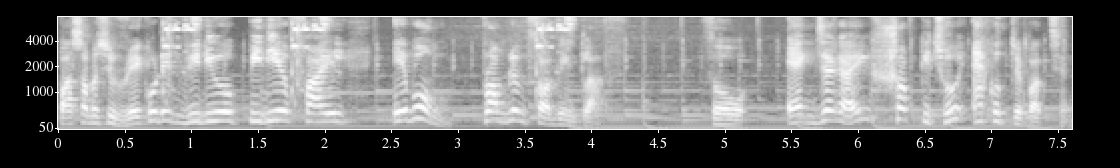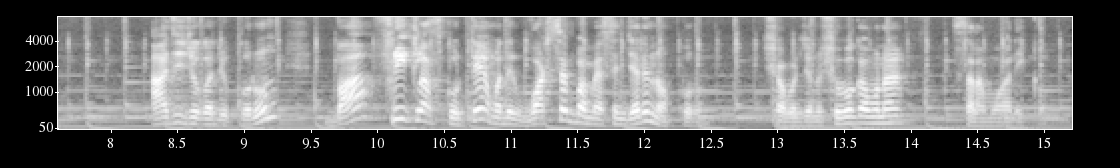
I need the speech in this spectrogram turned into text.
পাশাপাশি রেকর্ডেড ভিডিও পিডিএফ ফাইল এবং প্রবলেম সলভিং ক্লাস সো এক জায়গায় সব কিছু একত্রে পাচ্ছেন। আজই যোগাযোগ করুন বা ফ্রি ক্লাস করতে আমাদের হোয়াটসঅ্যাপ বা মেসেঞ্জারে নক করুন। সবার জন্য শুভকামনা। সালামু আলাইকুম।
